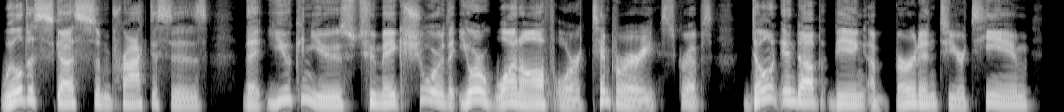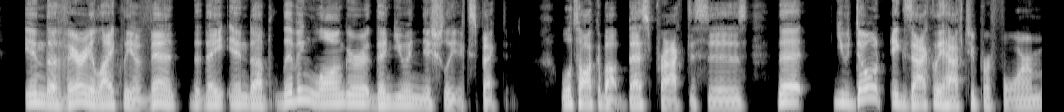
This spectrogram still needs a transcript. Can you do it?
we'll discuss some practices that you can use to make sure that your one off or temporary scripts don't end up being a burden to your team in the very likely event that they end up living longer than you initially expected. We'll talk about best practices that you don't exactly have to perform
